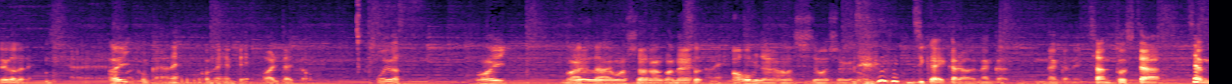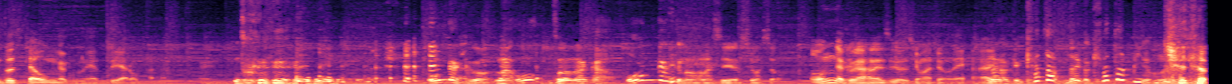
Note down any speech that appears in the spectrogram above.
ということで、えーはい。まあ今回はねこの辺で終わりたいと思います。はい。ありがとうございました。なんかねそうだね。アホみたいな話してましたけど。次回からはなんかなんかねちゃんとしたちゃんとした音楽のやつやろうかな、うん。音楽をなおそのなんか音楽の話をしましょう、音楽の話をしましょうね。はい。なんかキャタ誰かキャタピーの話キャタ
